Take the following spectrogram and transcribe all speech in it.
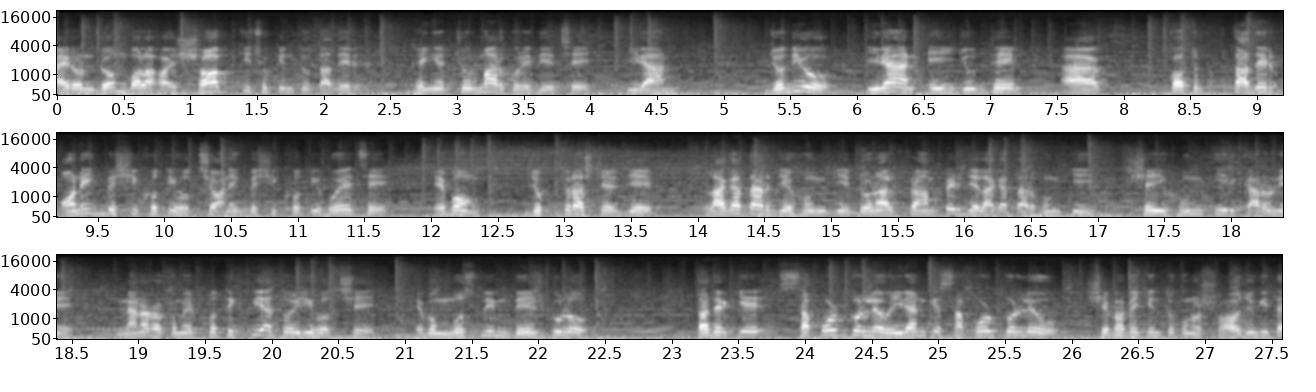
আয়রন ডোম বলা হয়, সব কিছু কিন্তু তাদের ভেঙে চুরমার করে দিয়েছে ইরান। যদিও ইরান এই যুদ্ধে কত, তাদের অনেক বেশি ক্ষতি হচ্ছে, অনেক বেশি ক্ষতি হয়েছে এবং যুক্তরাষ্ট্রের যে লাগাতার যে হুমকি, ডোনাল্ড ট্রাম্পের যে লাগাতার হুমকি, সেই হুমকির কারণে নানা রকমের প্রতিক্রিয়া তৈরি হচ্ছে এবং মুসলিম দেশগুলো তাদেরকে সাপোর্ট করলেও, ইরানকে সাপোর্ট করলেও সেভাবে কিন্তু কোনো সহযোগিতা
